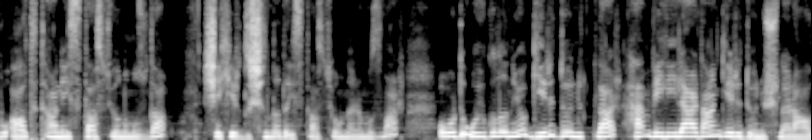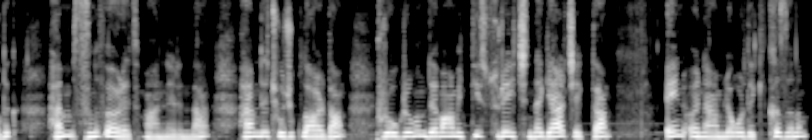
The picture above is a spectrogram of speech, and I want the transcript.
Bu 6 tane istasyonumuzda şehir dışında da istasyonlarımız var. Orada uygulanıyor. Geri dönütler hem velilerden geri dönüşler aldık. Hem sınıf öğretmenlerinden hem de çocuklardan. Programın devam ettiği süre içinde gerçekten en önemli oradaki kazanım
